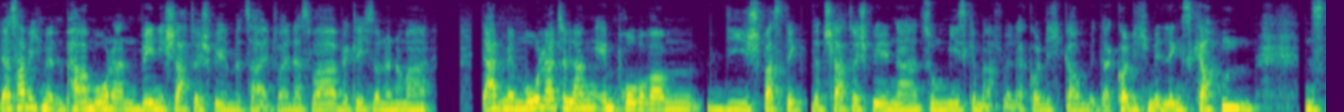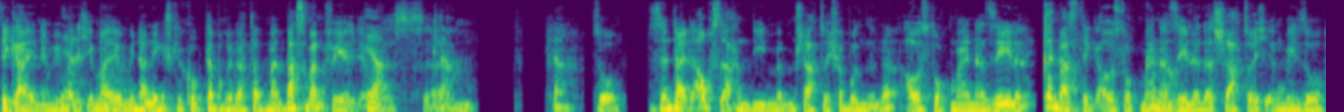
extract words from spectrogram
das habe ich mit ein paar Monaten wenig Schlagzeugspielen bezahlt, weil das war wirklich so eine Nummer. Da hat mir monatelang im Proberaum die Spastik, das Schlagzeugspielen nahezu mies gemacht, weil da konnte ich kaum, da konnte ich mit links kaum einen Stick halten, irgendwie, ja, weil ich immer klar. irgendwie nach links geguckt habe und gedacht habe, mein Bassmann fehlt. Ja, das, klar. Ähm, klar. So, das sind halt auch Sachen, die mit dem Schlagzeug verbunden sind. Ne? Ausdruck meiner Seele, genau. Spastik, Ausdruck meiner genau. Seele, das Schlagzeug irgendwie so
